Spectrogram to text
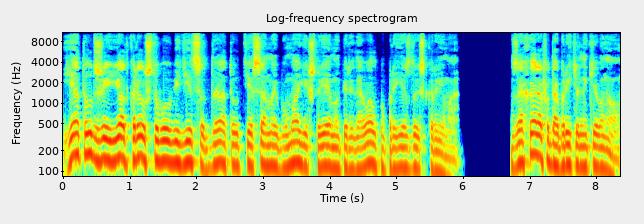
Я тут же ее открыл, чтобы убедиться, да, тут те самые бумаги, что я ему передавал по приезду из Крыма. Захаров одобрительно кивнул.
